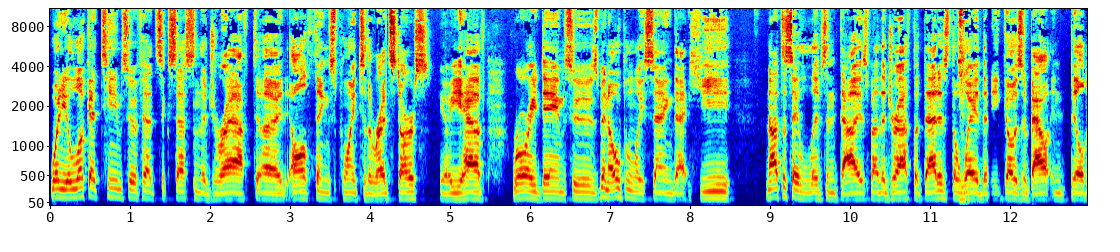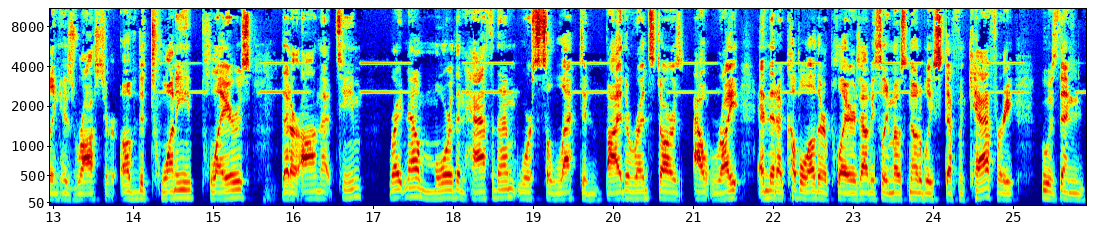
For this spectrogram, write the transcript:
when you look at teams who have had success in the draft, uh, all things point to the Red Stars. You know, you have Rory Dames, who's been openly saying that he, not to say lives and dies by the draft, but that is the way that he goes about in building his roster. Of the 20 players that are on that team, right now, more than half of them were selected by the Red Stars outright, and then a couple other players, obviously most notably Steph McCaffrey, who was then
